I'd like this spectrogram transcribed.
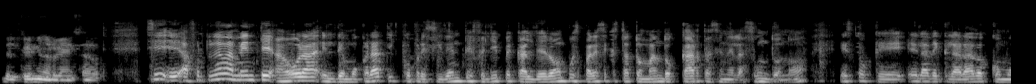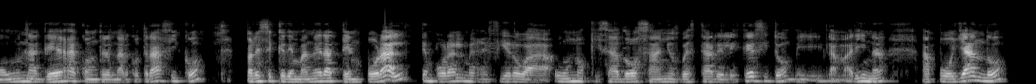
del crimen organizado. Sí, eh, afortunadamente ahora el democrático presidente Felipe Calderón pues parece que está tomando cartas en el asunto, ¿no? Esto que él ha declarado como una guerra contra el narcotráfico, parece que de manera temporal, temporal me refiero a uno, quizá dos años va a estar el ejército y la marina apoyando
